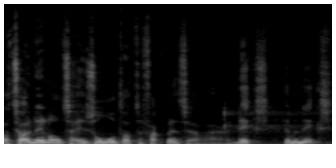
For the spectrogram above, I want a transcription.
Wat zou Nederland zijn zonder dat de vakmensen er waren? Niks, helemaal niks.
